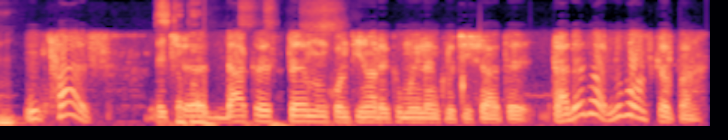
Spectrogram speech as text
Mm. Fals. Deci, Scăpăm. uh, dacă stăm în continuare cu mâinile încrucișate, într-adevăr, nu vom scăpa.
